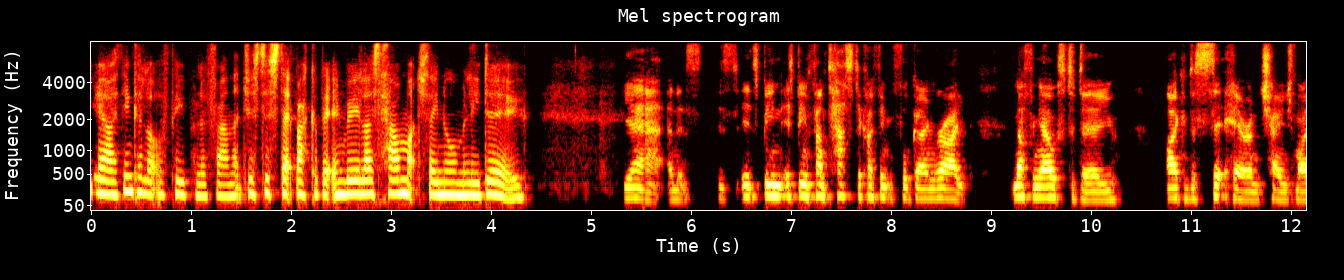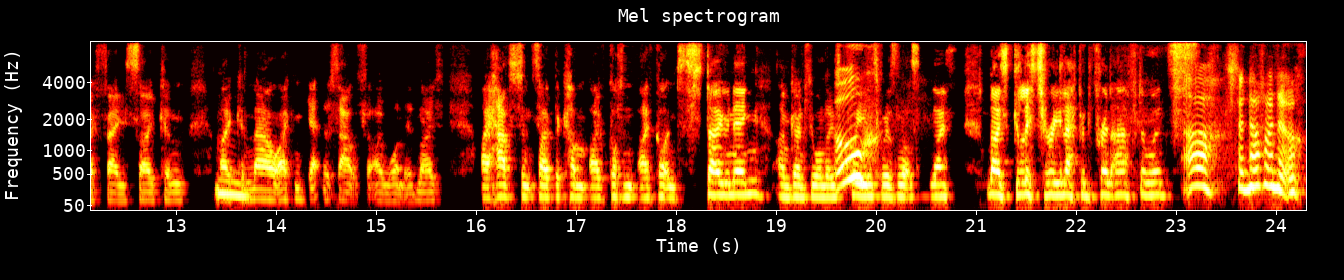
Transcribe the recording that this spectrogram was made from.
Yeah, I think a lot of people have found that just to step back a bit and realise how much they normally do. Yeah, and it's it's it's been it's been fantastic. I think for going right, nothing else to do. I can just sit here and change my face. I can I Mm. can now I can get this outfit I wanted, and I've I have since I've become I've gotten I've gotten stoning. I'm going to be one of those Oh. queens with lots of nice nice glittery leopard print afterwards. Oh, phenomenal.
